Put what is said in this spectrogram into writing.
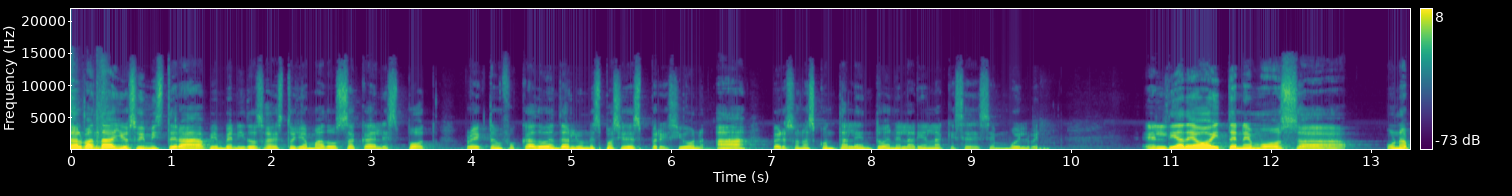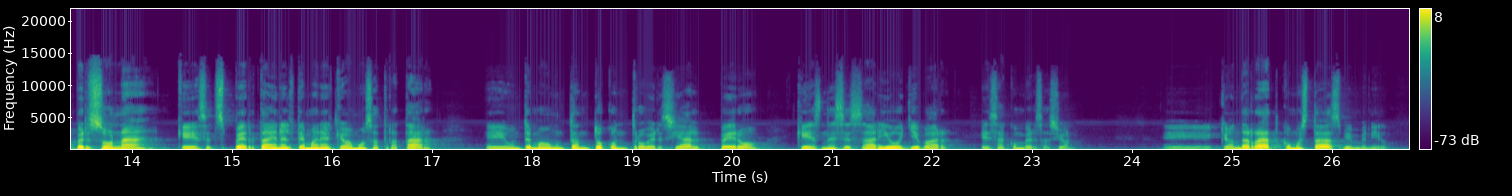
tal banda? Yo soy Mr. A, bienvenidos a esto llamado Saca el Spot, proyecto enfocado en darle un espacio de expresión a personas con talento en el área en la que se desenvuelven. El día de hoy tenemos a una persona que es experta en el tema en el que vamos a tratar, eh, un tema un tanto controversial, pero que es necesario llevar esa conversación. Eh, ¿Qué onda, Rat? ¿Cómo estás? Bienvenido.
